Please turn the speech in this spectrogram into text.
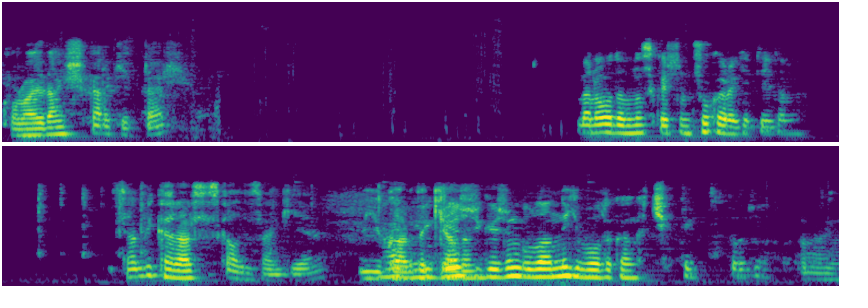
Koray'dan şık hareketler. Ben o adamı nasıl kaçtım? Çok hareketliydi ama. Sen bir kararsız kaldın sanki ya. Bir Hayır, yukarıdaki göz, adam. gözüm bulandı gibi oldu kanka. Çıktı gitti. Aynen.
